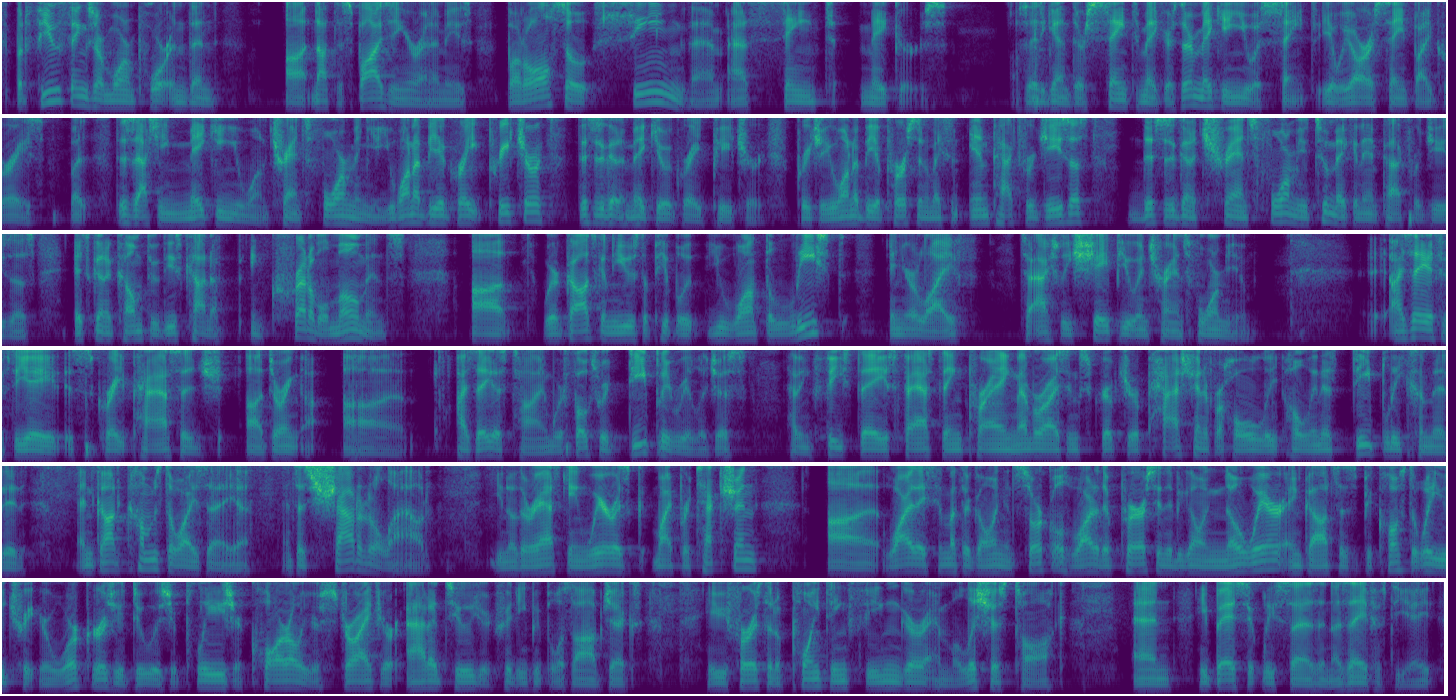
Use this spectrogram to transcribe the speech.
But few things are more important than uh, not despising your enemies, but also seeing them as saint makers. I'll say it again. They're saint makers. They're making you a saint. Yeah, we are a saint by grace, but this is actually making you one, transforming you. You want to be a great preacher? This is going to make you a great preacher. Preacher, you want to be a person who makes an impact for Jesus? This is going to transform you to make an impact for Jesus. It's going to come through these kind of incredible moments uh, where God's going to use the people you want the least in your life to actually shape you and transform you. Isaiah 58 is a great passage uh, during uh, Isaiah's time where folks were deeply religious, having feast days, fasting, praying, memorizing scripture, passionate for holy, holiness, deeply committed. And God comes to Isaiah and says, Shout it aloud. You know, they're asking, Where is my protection? Uh, why do they seem like they're going in circles? Why do their prayers seem to be going nowhere? And God says, because the way you treat your workers, you do as you please, your quarrel, your strife, your attitude, you're treating people as objects. He refers to the pointing finger and malicious talk. And he basically says in Isaiah 58,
